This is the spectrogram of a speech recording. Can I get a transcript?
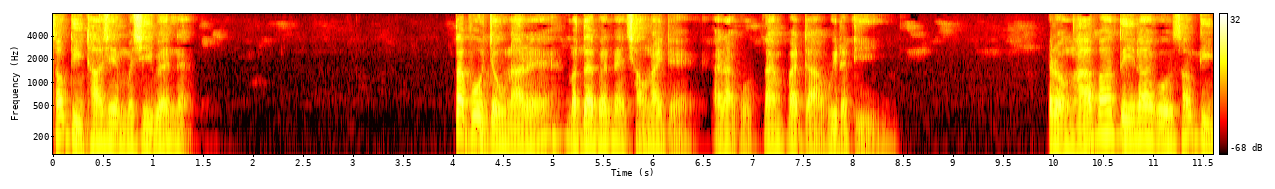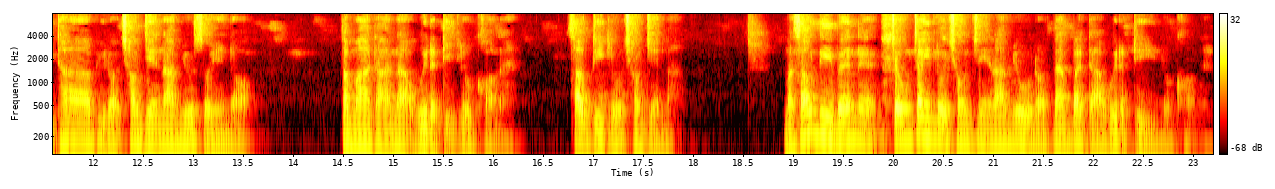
စောက်တည်ထားခြင်းမရှိဘဲနဲ့ တတ်ဖို့ကြုံလာတယ်မတတ်ဘဲနဲ့ခြောင်လိုက်တယ်အဲ့ဒါကိုတန်ပတ္တဝိရတိအဲ့တော့၅ပါးသီလကိုစောက်တည်ထားပြီးတော့ခြောင်ကျင်တာမျိုးဆိုရင်တော့တမာဒါနဝိရတိလို့ခေါ်တယ်စောက်တည်လို့ခြောင်ကျင်တာမစောက်တည်ဘဲနဲ့ကြုံကြိုက်လို့ခြောင်ကျင်တာမျိုးကိုတော့တန်ပတ္တဝိရတိလို့ခေါ်တယ်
